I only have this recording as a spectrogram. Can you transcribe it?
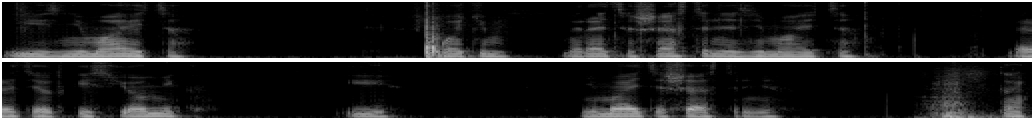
і знімається. Потім береться шестерня, знімається. Береться такий сйомник і знімається шестерня. Так,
